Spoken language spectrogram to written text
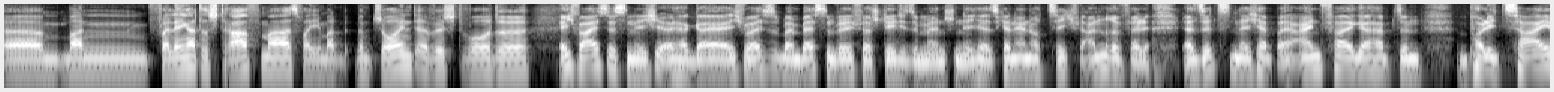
ähm, man verlängert das Strafmaß, weil jemand mit einem Joint erwischt wurde. Ich weiß es nicht, äh, Herr Geier. Ich weiß es beim besten Willen. Ich verstehe diese Menschen nicht. Es kann ja noch zig für andere Fälle. Da sitzen, ich habe einen Fall gehabt, so ein Polizei,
